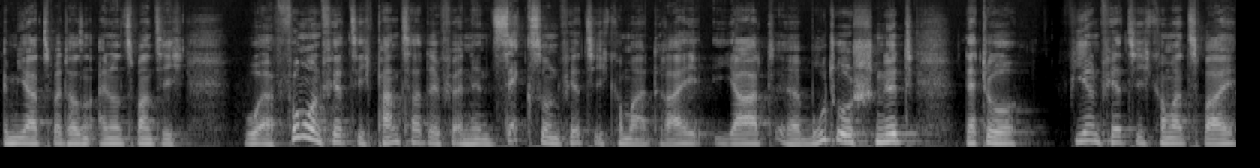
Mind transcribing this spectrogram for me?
im Jahr 2021, wo er 45 Punts hatte für einen 46,3 Yard äh, Bruttoschnitt, netto 44,2,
